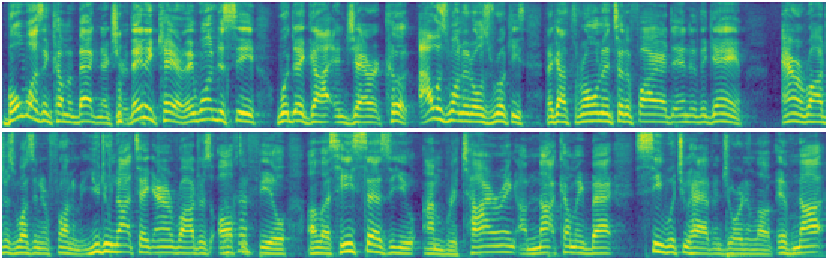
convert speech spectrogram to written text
Bo wasn't coming back next year. They didn't care. They wanted to see what they got in Jared Cook. I was one of those rookies that got thrown into the fire at the end of the game. Aaron Rodgers wasn't in front of me. You do not take Aaron Rodgers off okay. the field unless he says to you, I'm retiring, I'm not coming back. See what you have in Jordan Love. If not,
